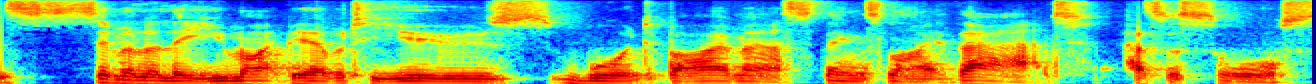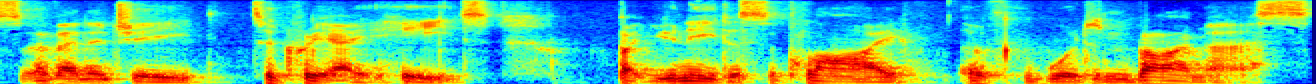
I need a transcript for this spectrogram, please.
Similarly, you might be able to use wood, biomass, things like that as a source of energy to create heat, but you need a supply of wood and biomass.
